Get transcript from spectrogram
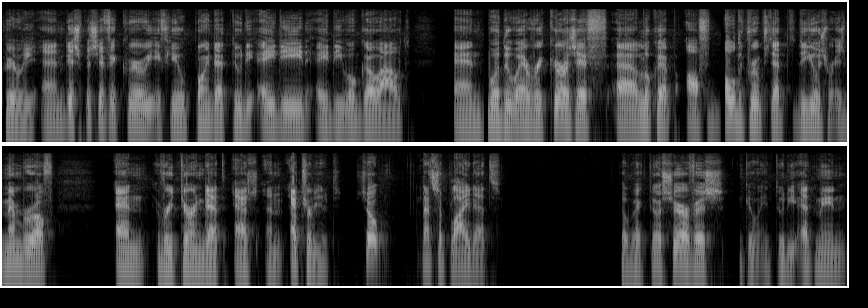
query. And this specific query, if you point that to the AD, the AD will go out and will do a recursive uh, lookup of all the groups that the user is member of and return that as an attribute. So let's apply that. Go back to our service, go into the admin,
